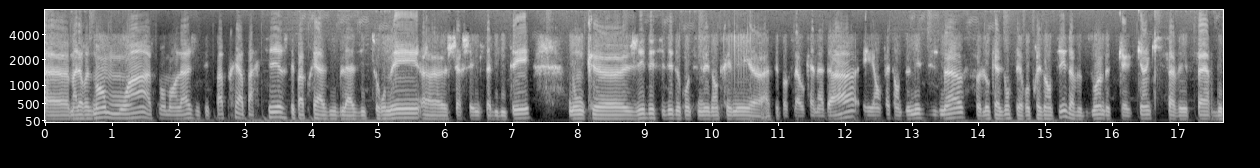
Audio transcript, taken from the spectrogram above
Euh, malheureusement, moi, à ce moment-là, j'étais pas prêt à partir, j'étais pas prêt à vivre la vie tournée, euh, je cherchais une stabilité. Donc, euh, j'ai décidé de continuer d'entraîner euh, à cette époque-là au Canada. Et en fait, en 2019, l'occasion s'est représentée. J'avais besoin de quelqu'un qui savait faire des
